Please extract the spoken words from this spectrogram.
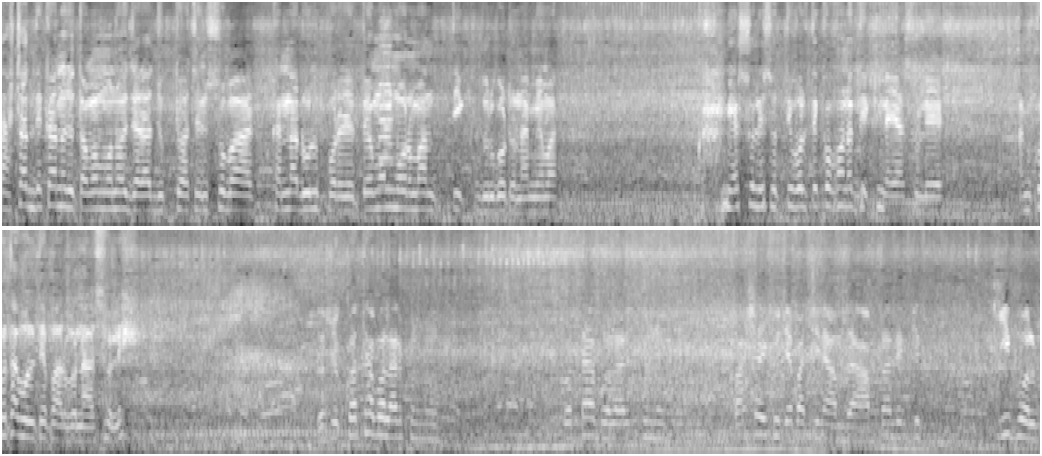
লাস্টার দেখানো যেত, আমার মনে হয় যারা যুক্ত আছেন সবার কান্না রুল পড়ে যেত। এমন মর্মান্তিক দুর্ঘটনা আমি আমার, আমি আসলে সত্যি বলতে কখনো দেখি নাই। আসলে আমি কথা বলতে পারব না আসলে। দর্শক কথা বলার কোনো কথা বলার কোনো ভাষাই খুঁজে পাচ্ছি না আমরা। আপনাদেরকে কি বলব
